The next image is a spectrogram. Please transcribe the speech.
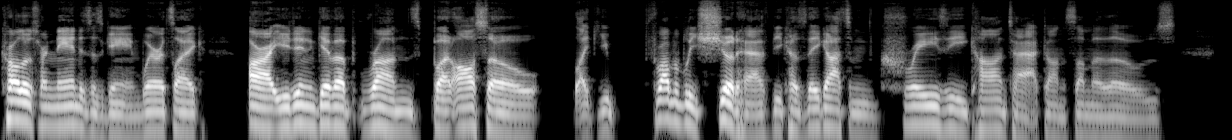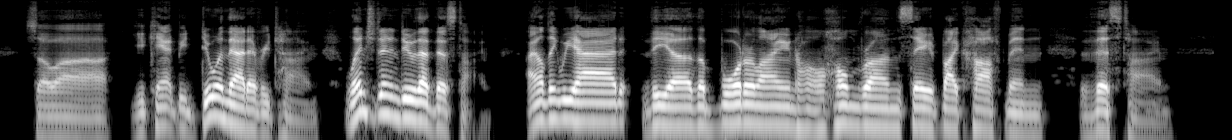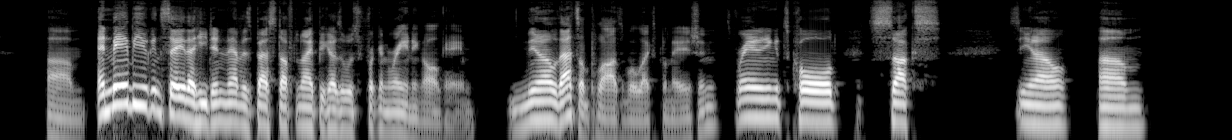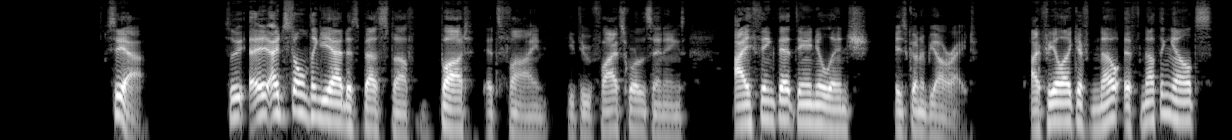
Carlos Hernandez's game where it's like all right, you didn't give up runs, but also like you probably should have because they got some crazy contact on some of those. So uh you can't be doing that every time. Lynch didn't do that this time. I don't think we had the uh, the borderline home run saved by Kauffman this time. Um, and maybe you can say that he didn't have his best stuff tonight because it was freaking raining all game you know, that's a plausible explanation. It's raining, it's cold, sucks, you know. Um So yeah. So I, I just don't think he had his best stuff, but it's fine. He threw five scoreless innings. I think that Daniel Lynch is going to be all right. I feel like if no if nothing else,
